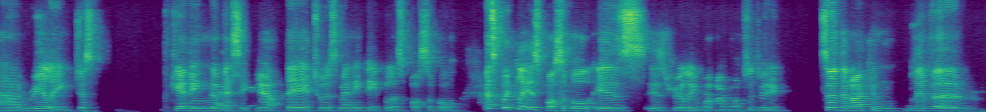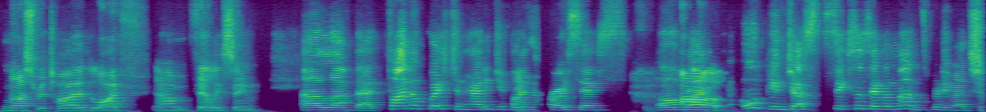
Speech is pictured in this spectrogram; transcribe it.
uh, really just getting the message out there to as many people as possible, as quickly as possible, is is really what I want to do, so that I can live a nice retired life um, fairly soon. I love that. Final question: How did you find yes. the process of writing uh, a book in just six or seven months, pretty much?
